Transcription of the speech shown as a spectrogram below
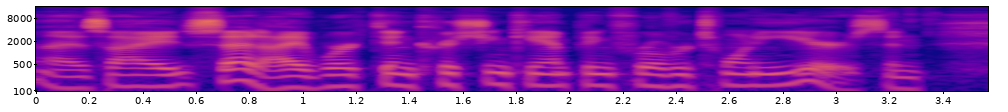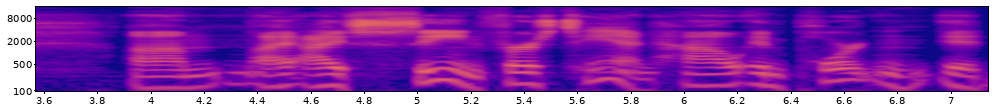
As I said, I worked in Christian camping for over 20 years, and um, I, have seen firsthand how important it,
